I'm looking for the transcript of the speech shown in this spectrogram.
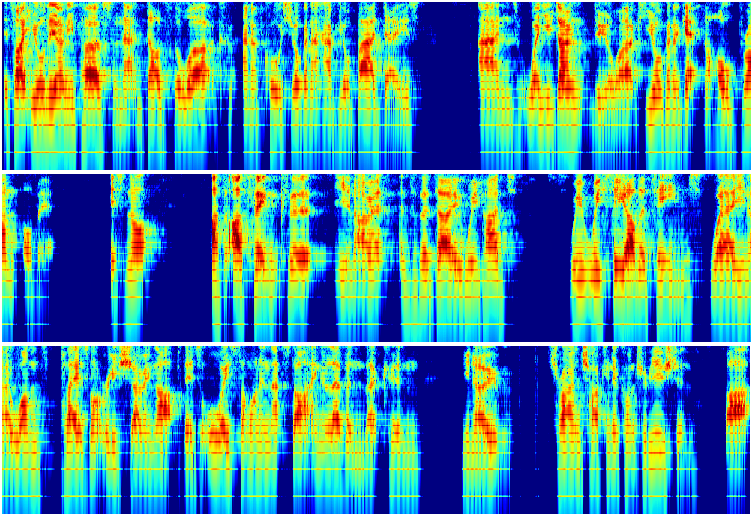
it's like you're the only person that does the work and of course you're going to have your bad days and when you don't do your work, you're going to get the whole brunt of it. It's not. I, th- I think that you know, at the end of the day, we've had we we see other teams where you know one player's not really showing up. There's always someone in that starting eleven that can you know try and chuck in a contribution. But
